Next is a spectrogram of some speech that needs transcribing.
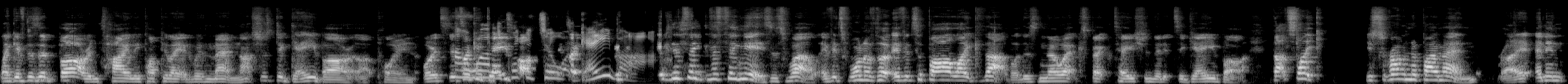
Like if there's a bar entirely populated with men, that's just a gay bar at that point, or it's, it's oh, like a gay bar. to It's like- gay bar. If the thing the thing is as well, if it's one of the if it's a bar like that, but there's no expectation that it's a gay bar, that's like you're surrounded by men, right? And then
